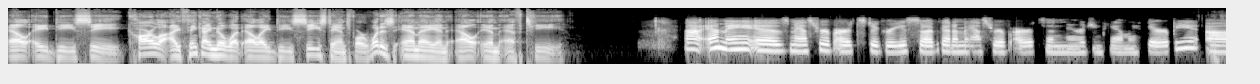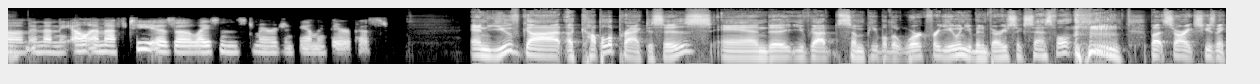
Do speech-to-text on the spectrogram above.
LADC. Carla, I think I know what LADC stands for. What is MA and LMFT? Uh, MA is Master of Arts degrees, so I've got a Master of Arts in Marriage and Family Therapy. Okay. Um, and then the LMFT is a licensed marriage and family therapist and you've got a couple of practices and uh, you've got some people that work for you and you've been very successful. But sorry excuse me.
